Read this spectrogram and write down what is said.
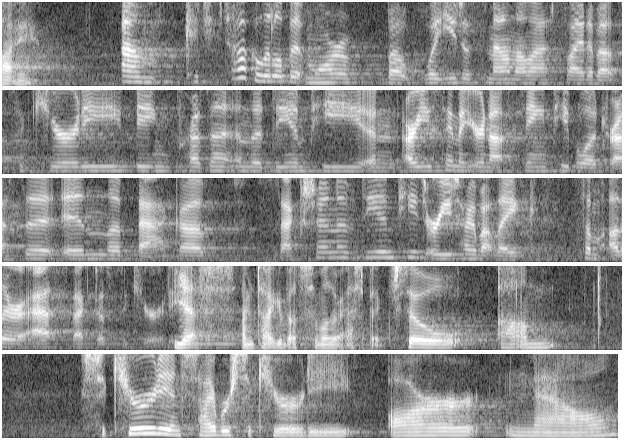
Hi. Um, Could you talk a little bit more about what you just meant on the last slide about security being present in the DMP? And are you saying that you're not seeing people address it in the backup section of DMPs? Or are you talking about like some other aspect of security? Yes, I'm talking about some other aspects. So, um, security and cybersecurity are now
